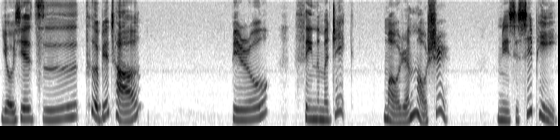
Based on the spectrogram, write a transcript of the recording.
有些词特别长，比如。Thingamajig，某人某事；Mississippi，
